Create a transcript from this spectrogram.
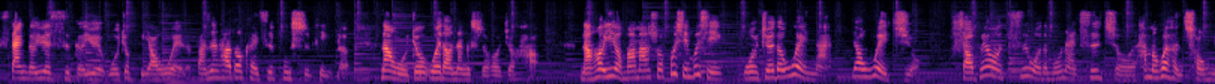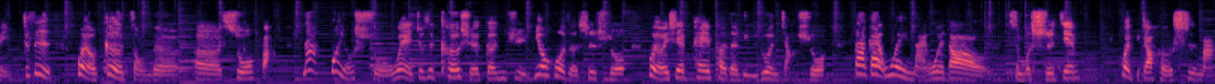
三个月、四个月，我就不要喂了，反正他都可以吃副食品了，那我就喂到那个时候就好。然后也有妈妈说，不行不行，我觉得喂奶要喂久。小朋友吃我的母奶吃久了，他们会很聪明，就是会有各种的呃说法。那会有所谓就是科学根据，又或者是说会有一些 paper 的理论讲说，大概喂奶喂到什么时间会比较合适吗？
